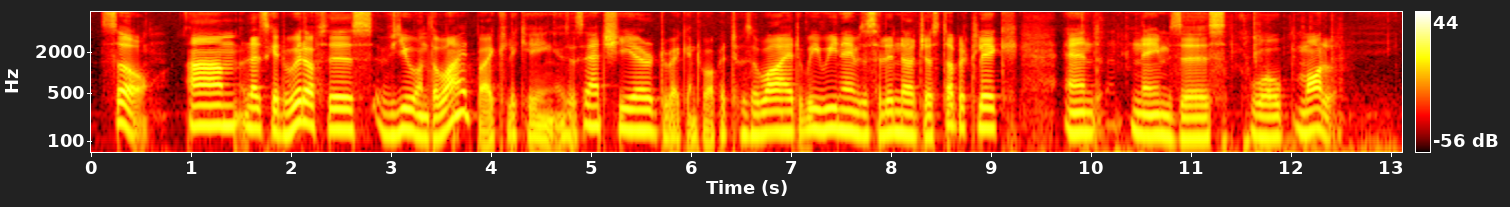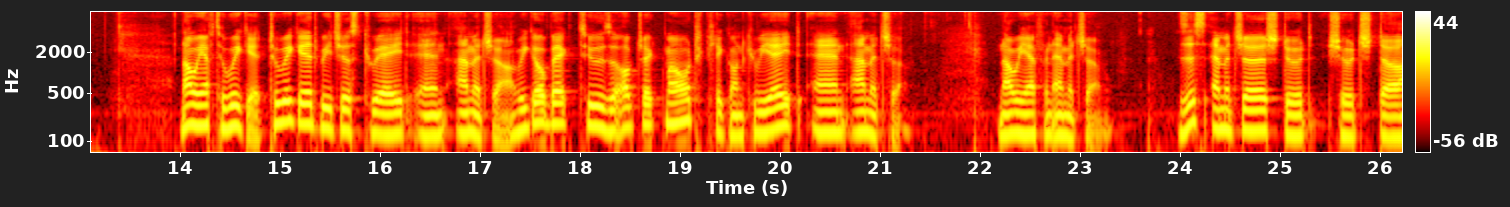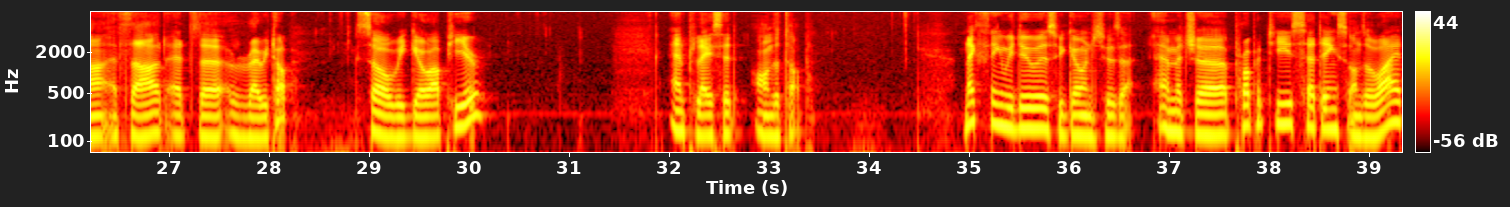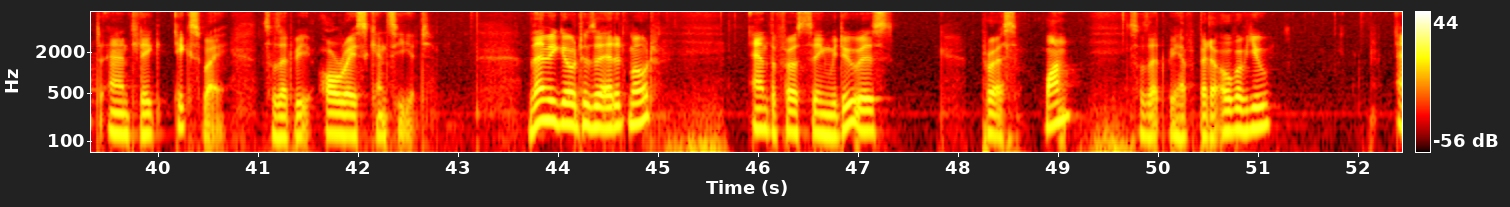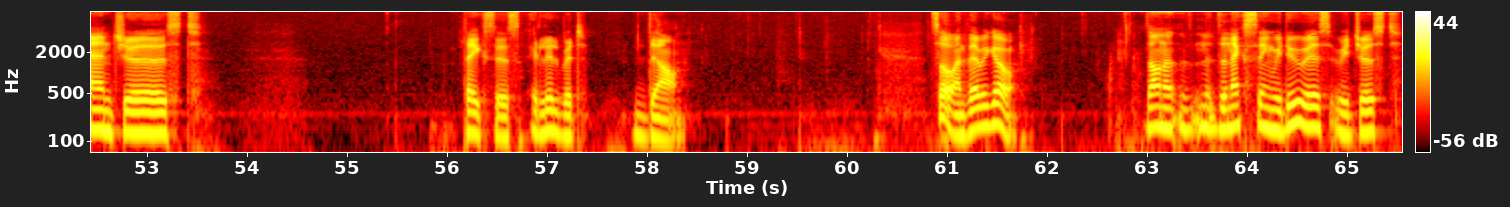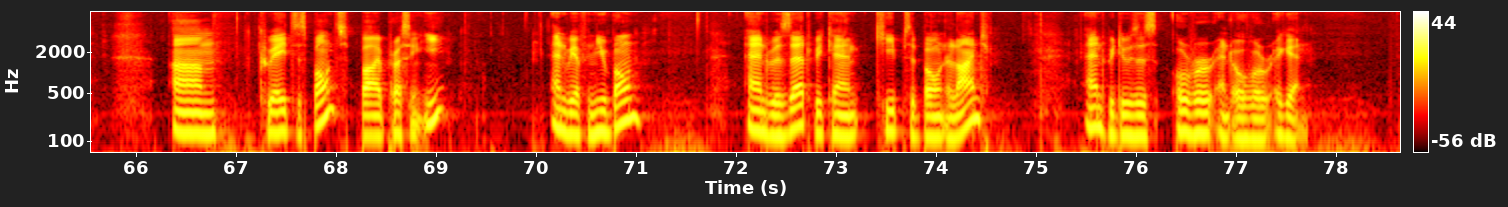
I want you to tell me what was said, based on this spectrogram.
So um, let's get rid of this view on the right by clicking this edge here, drag and drop it to the right. We rename the cylinder, just double click and name this rope model. Now we have to rig it. To rig it, we just create an armature. We go back to the object mode, click on create and armature. Now we have an armature. This armature should, should start at the very top. So we go up here and place it on the top. Next thing we do is we go into the armature properties settings on the right and click X-ray so that we always can see it. Then we go to the edit mode and the first thing we do is press 1 so that we have a better overview and just takes this a little bit down. So, and there we go. Now, the next thing we do is we just um, create this bones by pressing E, and we have a new bone. And with that, we can keep the bone aligned, and we do this over and over again.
